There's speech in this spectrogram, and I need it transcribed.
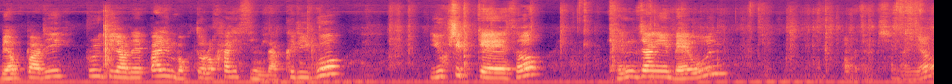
면발이 불기 전에 빨리 먹도록 하겠습니다. 그리고 60개에서 굉장히 매운 어, 잠시만요.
